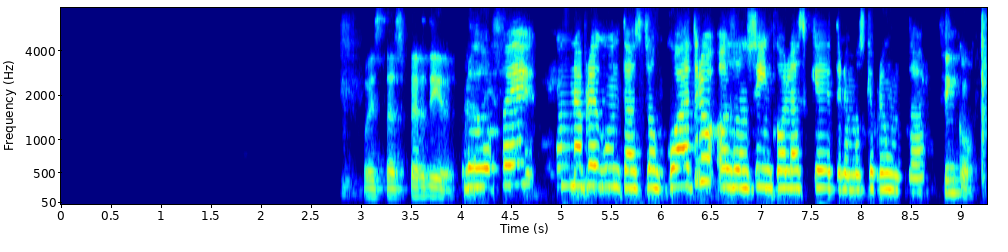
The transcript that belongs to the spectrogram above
Pues estás perdido. Profe, una pregunta, ¿son cuatro o son cinco las que tenemos que preguntar? Cinco.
